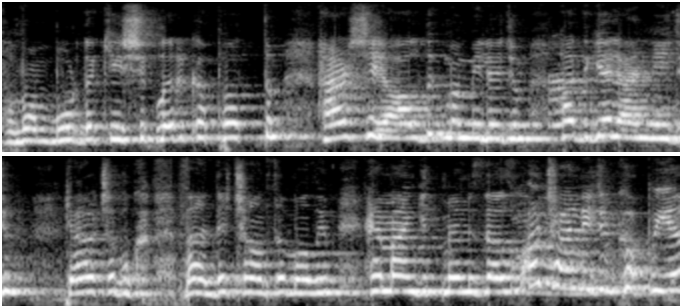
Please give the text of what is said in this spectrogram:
Tamam buradaki ışıkları kapattım. Her şeyi aldık mı Milacığım? Hadi gel anneciğim. Gel çabuk. Ben de çantamı alayım. Hemen gitmemiz lazım. Aç anneciğim kapıyı.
